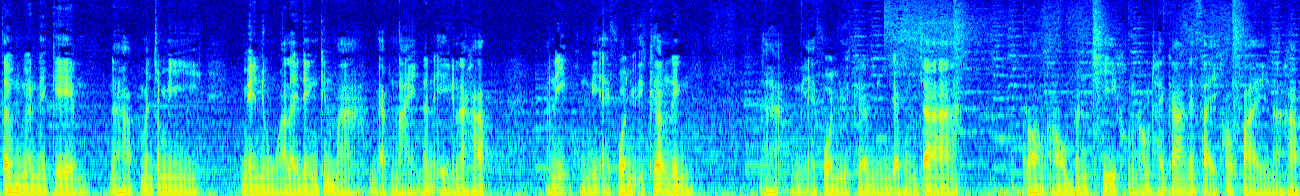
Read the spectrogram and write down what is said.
เติมเงินในเกมนะครับ มันจะมีเมนูอะไรเด้งขึ้นมาแบบไหนนั่นเองนะครับ อันนี้ผมมี iPhone อยู่อีกเครื่องหนึ่ง นะฮะมี iPhone อยู่อีกเครื่องหนึ่งเดี๋ยวผมจะลองเอาบัญชีของน้องไทก้าเนี่ยใส่เข้าไปนะครับ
